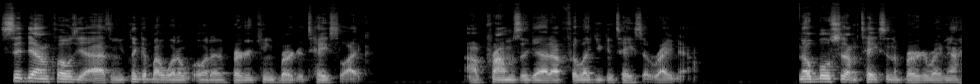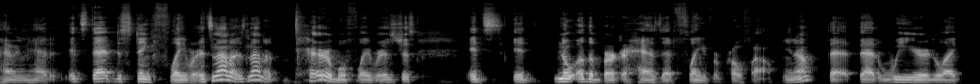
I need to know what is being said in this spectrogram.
sit down, close your eyes, and you think about what a what a Burger King burger tastes like, I promise to God, I feel like you can taste it right now. no bullshit. I'm tasting the burger right now. I haven't even had it. It's that distinct flavor. It's not a, it's not a terrible flavor. It's just it's it no other burger has that flavor profile, you know? That that weird like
